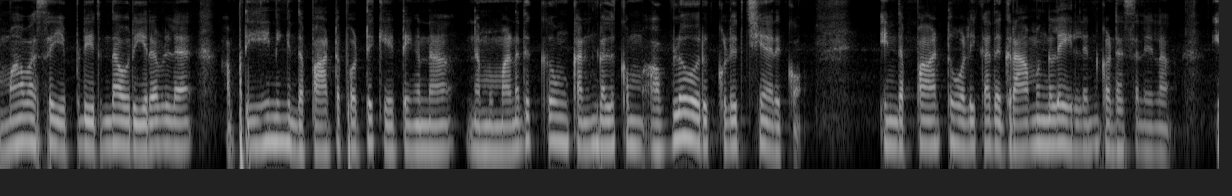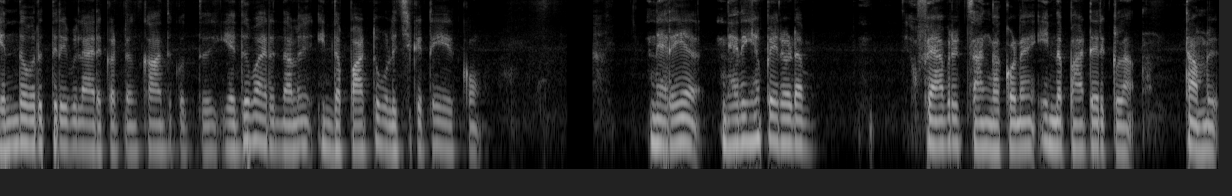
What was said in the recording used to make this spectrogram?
அமாவாசை எப்படி இருந்தால் ஒரு இரவில் அப்படியே நீங்கள் இந்த பாட்டை போட்டு கேட்டிங்கன்னா நம்ம மனதுக்கும் கண்களுக்கும் அவ்வளோ ஒரு குளிர்ச்சியாக இருக்கும். இந்த பாட்டு ஒழிக்காத கிராமங்களே இல்லைன்னு கூட சொல்லலாம். எந்த ஒரு திருவிழா இருக்கட்டும் காது குத்து எதுவாக இருந்தாலும் இந்த பாட்டு ஒழிச்சிக்கிட்டே இருக்கும். நிறைய நிறைய பேரோட ஃபேவரட் சாங்காக கூட இந்த பாட்டு இருக்கலாம். தமிழ்.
